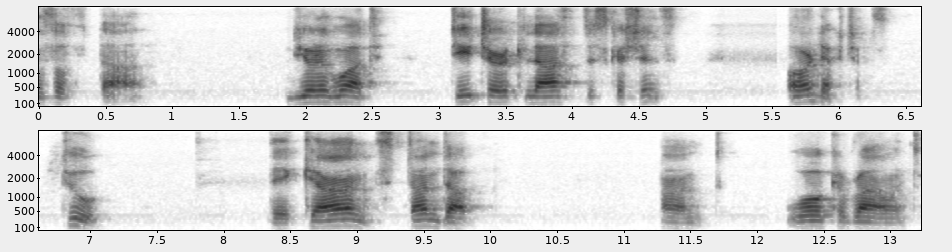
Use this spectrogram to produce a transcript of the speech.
نصف دائرة during what teacher class discussions or lectures. Two they can stand up and walk around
